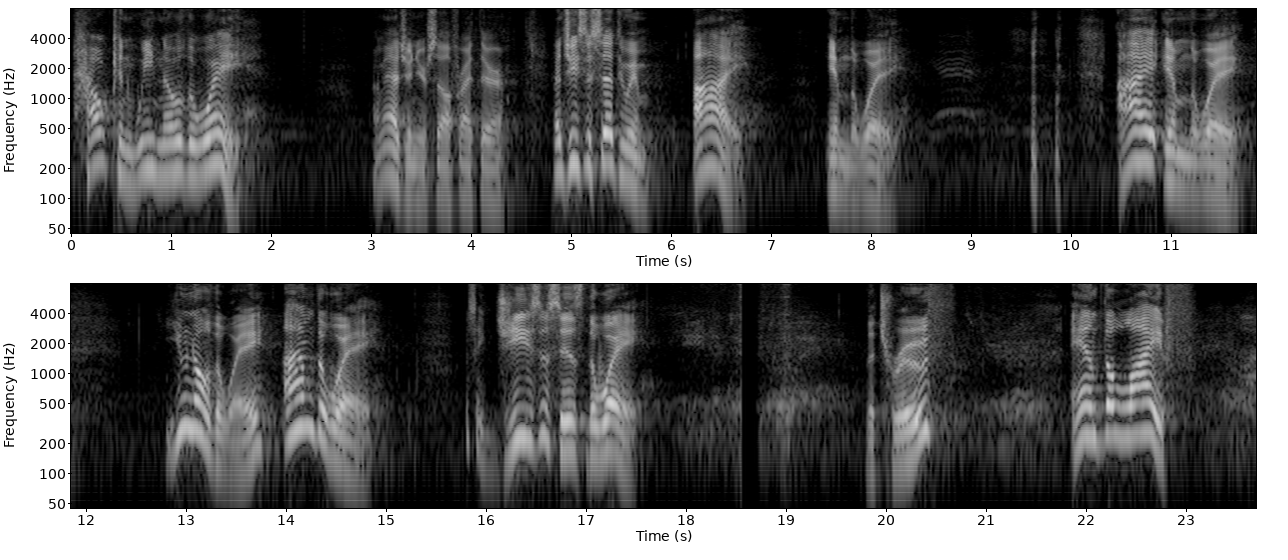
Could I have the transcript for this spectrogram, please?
How can we know the way? Imagine yourself right there. And Jesus said to him, I am the way. I am the way. You know the way. I'm the way. Let's say, Jesus is the way, the, truth, and the life. And life.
